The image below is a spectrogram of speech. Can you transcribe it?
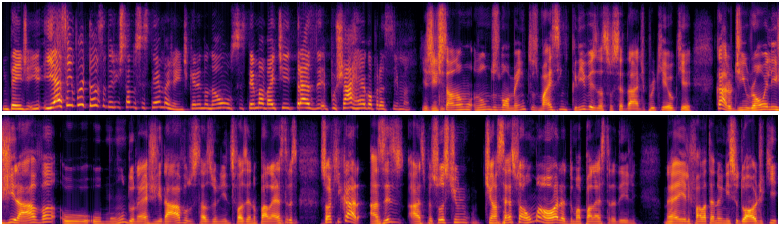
Entende? E, e essa é a importância da gente estar no sistema, gente. Querendo ou não, o sistema vai te trazer, puxar a régua para cima. E a gente tá num, num, dos momentos mais incríveis da sociedade, porque o quê? Cara, o Jim Rohn, ele girava o, o mundo, né? Girava os Estados Unidos fazendo palestras. Só que, cara, às vezes as pessoas tinham, tinham acesso a uma hora de uma palestra dele né? E ele fala até no início do áudio que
